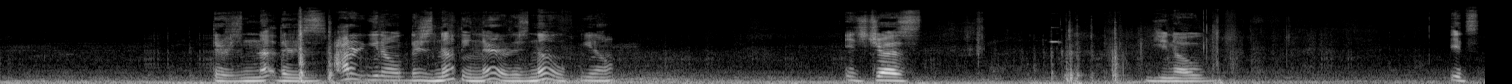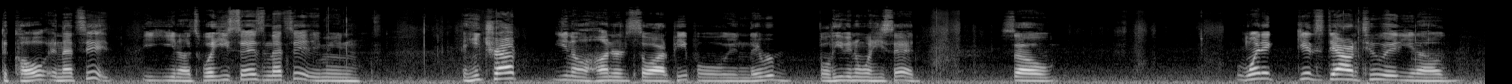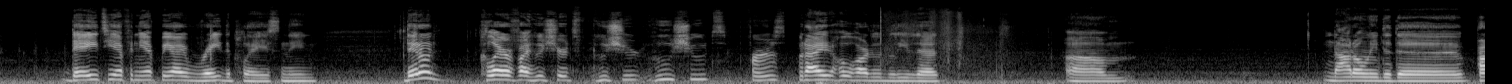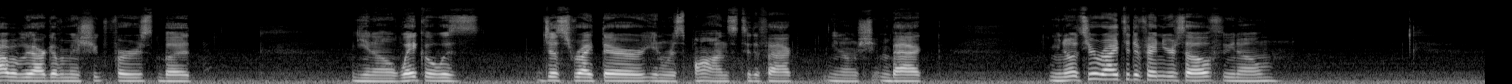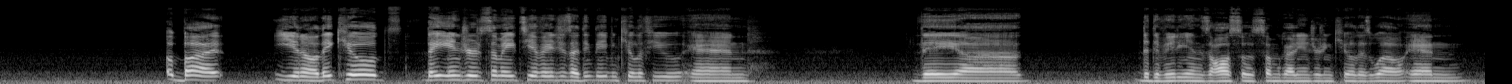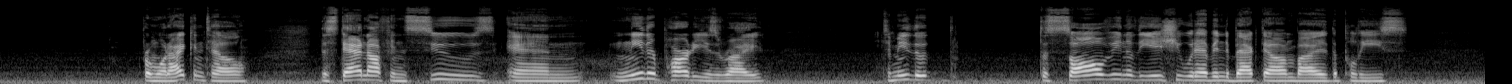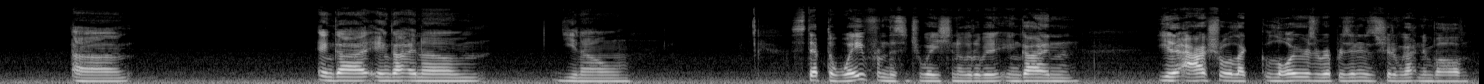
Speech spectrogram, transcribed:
there's no there's i don't you know there's nothing there. There's no you know. It's just you know it's the cult and that's it. You know it's what he says and that's it. I mean and he trapped you know hundreds so odd people and they were believing in what he said. So when it gets down to it, you know, the ATF and the FBI raid the place, and they they don't clarify who shoots who shoot who shoots first. But I wholeheartedly believe that. Um, not only did the probably our government shoot first, but you know, Waco was just right there in response to the fact, you know, shooting back. You know, it's your right to defend yourself, you know. But, you know, they killed, they injured some ATF agents. I think they even killed a few. And they, uh, the Davidians also, some got injured and killed as well. And from what I can tell, the standoff ensues and neither party is right. To me, the the solving of the issue would have been to back down by the police, uh, and got and gotten um, you know, stepped away from the situation a little bit and gotten either actual like lawyers or representatives should have gotten involved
